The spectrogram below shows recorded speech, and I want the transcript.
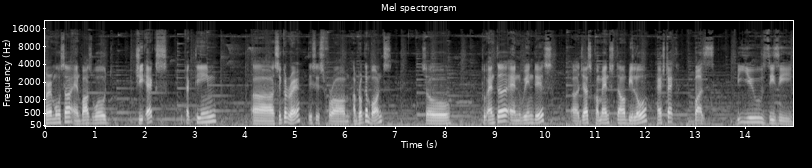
Pheromosa and Buzzwole GX Tag Team. Uh, Secret Rare. This is from Unbroken Bonds. So to enter and win this, uh, just comment down below. Hashtag buzz. B-u-z-z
